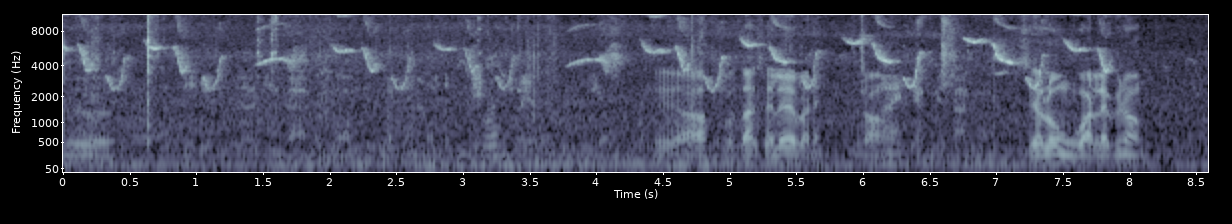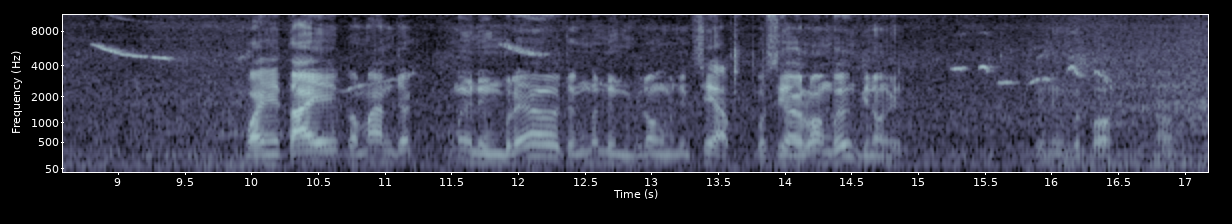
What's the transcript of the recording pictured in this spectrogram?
เออเออเอามาตักใส่เลยป่ะนี่พี่น้องเสียลงหวดเลยพี่น้องปล่อยให้ตประมาณจัก มือหนึ่งไปแล้วจังมือหนึ่งพี่น้องมันจังแซ่บบ่เสียร้องเบิ่งพี่น้องเอ้ยเดี๋ยวหนึงบ่พอเอาไป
